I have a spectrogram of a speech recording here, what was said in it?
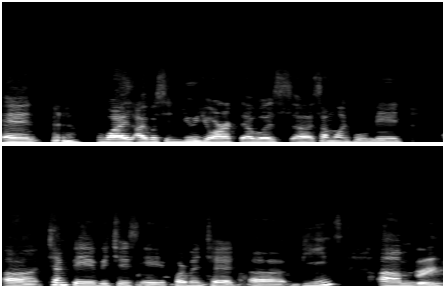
and while i was in new york there was uh, someone who made uh, tempeh which is a fermented uh, beans. Um, Great.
